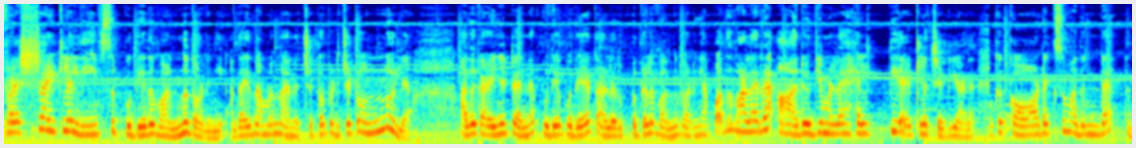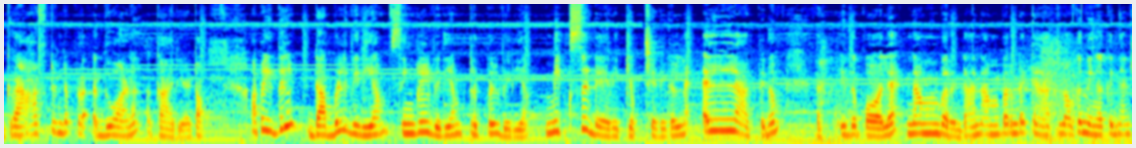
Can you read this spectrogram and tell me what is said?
ഫ്രഷ് ആയിട്ടുള്ള ലീവ്സ് പുതിയത് വന്നു തുടങ്ങി. അതായത് നമ്മൾ നനച്ചിട്ടോ പിടിച്ചിട്ടോ ഒന്നുമില്ല. അത് കഴിഞ്ഞിട്ട് തന്നെ പുതിയ പുതിയ തളിർപ്പുകൾ വന്നു തുടങ്ങി. അപ്പോൾ അത് വളരെ ആരോഗ്യമുള്ള ഹെൽത്തി ആയിട്ടുള്ള ചെടിയാണ്. നമുക്ക് കോഡക്സും അതിന്റെ ഗ്രാഫ്റ്റിന്റെ ഇതുമാണ് കാര്യം കേട്ടോ അപ്പോൾ ഇതിൽ ഡബിൾ വിരിയാം സിംഗിൾ വിരിയാം ട്രിപ്പിൾ വിരിയാം മിക്സ്ഡ് ആയിരിക്കും ചെടികളിന് എല്ലാത്തിനും ഇതുപോലെ നമ്പർ ഉണ്ട്. ആ നമ്പറിന്റെ കാറ്റലോഗ് നിങ്ങൾക്ക് ഞാൻ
